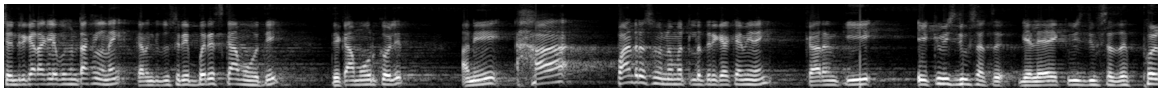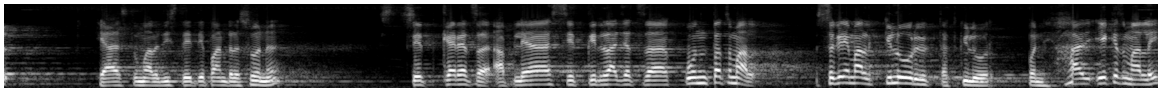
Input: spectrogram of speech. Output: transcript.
चंद्रिका टाकल्यापासून टाकलं नाही कारण की दुसरे बरेच कामं होते. ते कामं उरकवलेत. आणि हा पांढरं सोनं म्हटलं तरी काय कमी नाही कारण की एकवीस दिवसाचं गेल्या एकवीस दिवसाचं फळ हे आज तुम्हाला दिसतंय ते पांढरं सोनं. शेतकऱ्याचा आपल्या शेतकरी राजाचा कोणताच माल सगळे माल किलोवर विकतात किलोवर. पण हा एकच माल आहे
